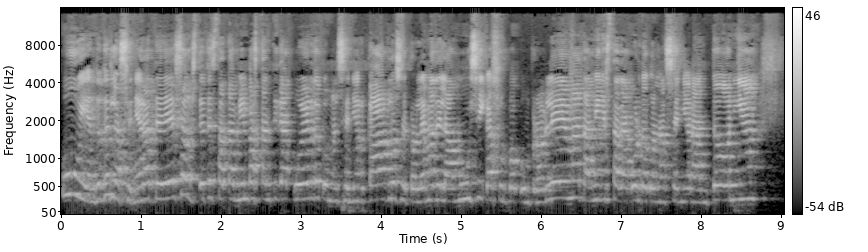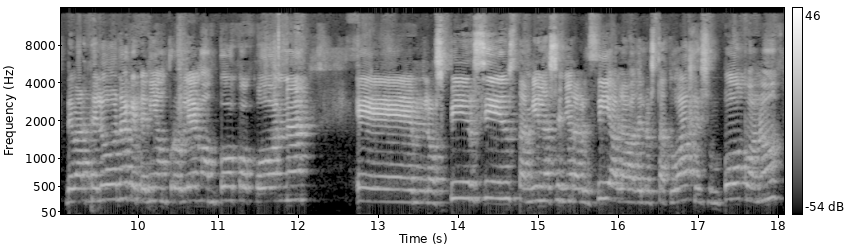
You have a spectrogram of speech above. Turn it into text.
Uy, entonces la señora Teresa, usted está también bastante de acuerdo con el señor Carlos, el problema de la música es un poco un problema, también está de acuerdo con la señora Antonia de Barcelona, que tenía un problema un poco con eh, los piercings, también la señora Lucía hablaba de los tatuajes un poco, ¿no?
